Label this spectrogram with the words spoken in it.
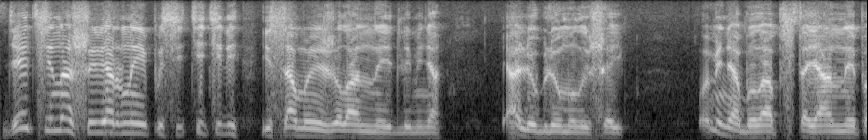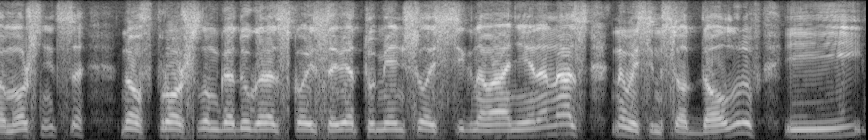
Дети наши верные посетители и самые желанные для меня. Я люблю малышей». У меня была постоянная помощница, но в прошлом году городской совет уменьшил ассигнование на нас на 800 долларов, и...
